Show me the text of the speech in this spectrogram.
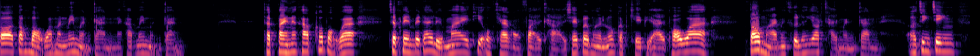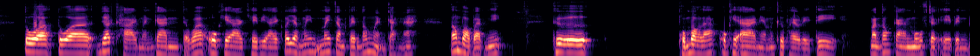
ก็ต้องบอกว่ามันไม่เหมือนกันนะครับ ไม่เหมือนกัน ถัดไปนะครับเขาบอกว่าจะเป็นไปได้หรือไม่ที่ OKR ของฝ่ายขายใช้ประเมินร่วมกับ KPI เพราะว่าเป้าหมายมันคือเรื่องยอดขายเหมือนกันเออจริง ๆ ตัวตัวยอดขายเหมือนกัน แต่ว่า OKR KPI ก็ยังไม่ไม่จำเป็นต้องเหมือนกันนะ ต้องบอกแบบนี้ คือ ผมบอกแล้ว OKR เนี่ยมันคือ priority มันต้องการ move จาก A เป็น B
